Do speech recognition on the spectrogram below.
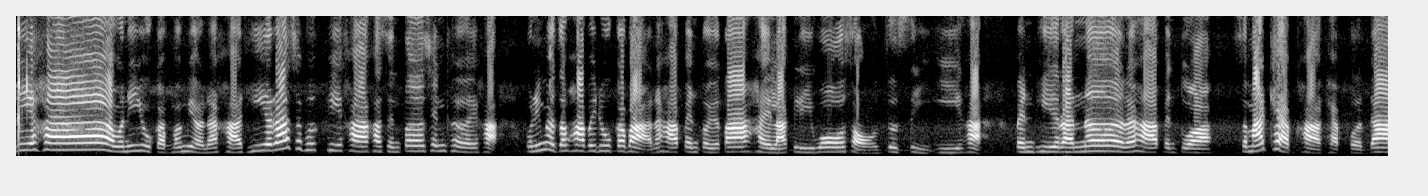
ัสดีค่ะ วันนี้อยู่กับมะเหมียวนะคะ ที่ราชพฤกษ์พีคาคาเซ็นเตอร์เช่นเคยค่ะ วันนี้เหมียวจะพาไปดูกระบะนะคะ เป็น Toyota Hilux Revo 2.4e ค่ะ เป็น P Runner นะคะ เป็นตัว Smart Cap ค่ะ แคปเปิดได้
